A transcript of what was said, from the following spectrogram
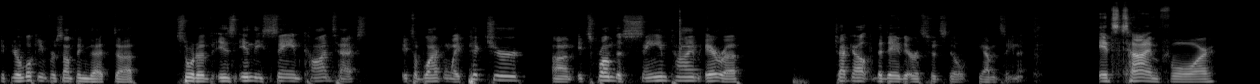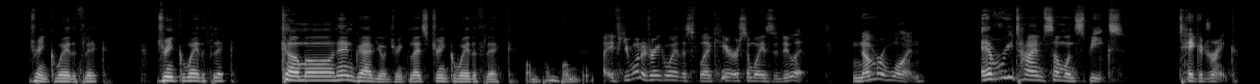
If you're looking for something that uh, sort of is in the same context, it's a black and white picture. Um, it's from the same time era. Check out The Day the Earth Stood Still if you haven't seen it. It's time for Drink Away the Flick. Drink Away the Flick. Come on and grab your drink. Let's drink away the flick. Bum, bum, bum, bum. If you want to drink away this flick, here are some ways to do it. Number one, every time someone speaks, take a drink.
